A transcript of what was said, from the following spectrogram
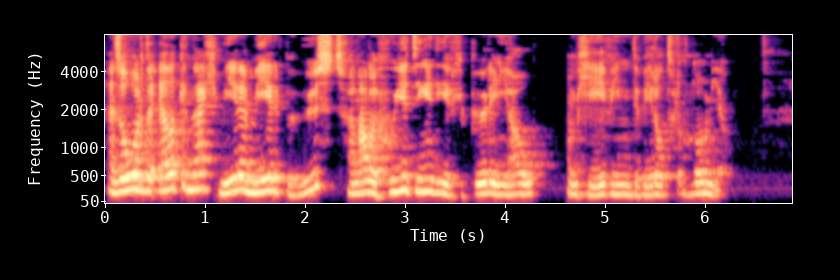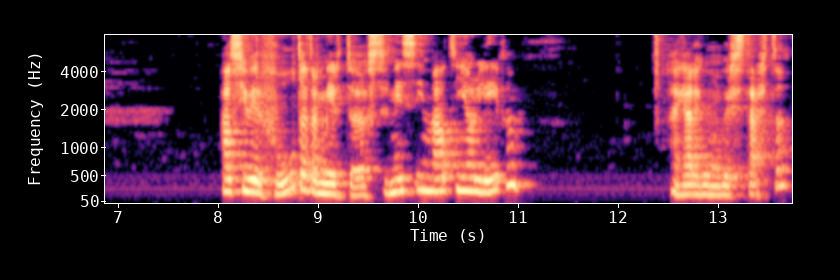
En zo worden elke dag meer en meer bewust van alle goede dingen die er gebeuren in jouw omgeving, de wereld rondom jou. Als je weer voelt dat er meer duisternis invalt in jouw leven, dan ga je gewoon weer starten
